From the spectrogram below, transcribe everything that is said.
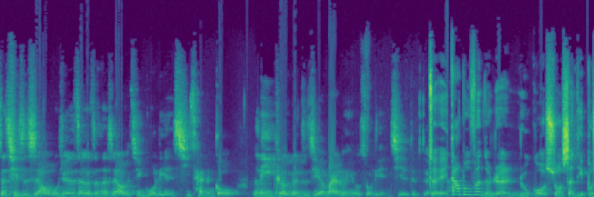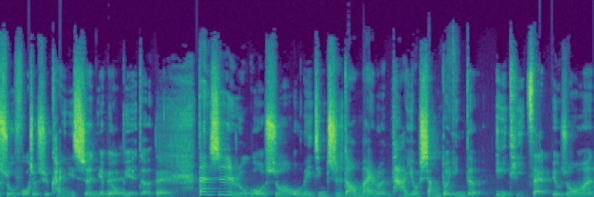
这其实是要，我觉得这个真的是要有经过练习才能够立刻跟自己的脉轮有所连接，对不对？对，大部分的人如果说身体不舒服就去看医生，也没有别的。对。但是如果说我们已经知道脉轮它有相对应的议题在，比如说我们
